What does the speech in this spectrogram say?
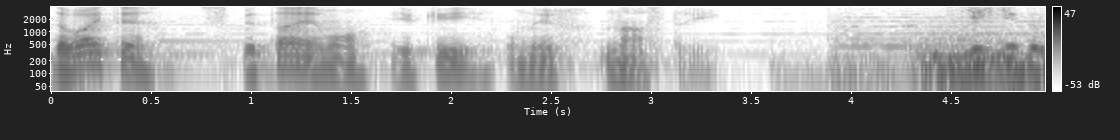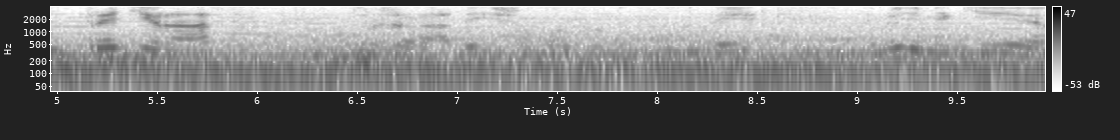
Давайте спитаємо, який у них настрій. Я їду в третій раз. Дуже радий, що можу допомогти тим людям, які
